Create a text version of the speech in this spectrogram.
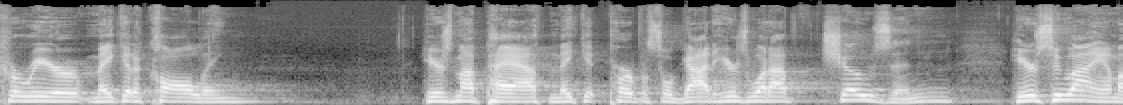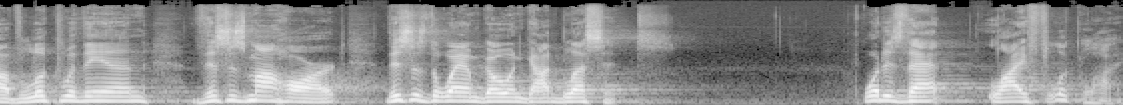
career, make it a calling. Here's my path, make it purposeful. God, here's what I've chosen. Here's who I am. I've looked within. This is my heart. This is the way I'm going. God bless it. What does that life look like?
